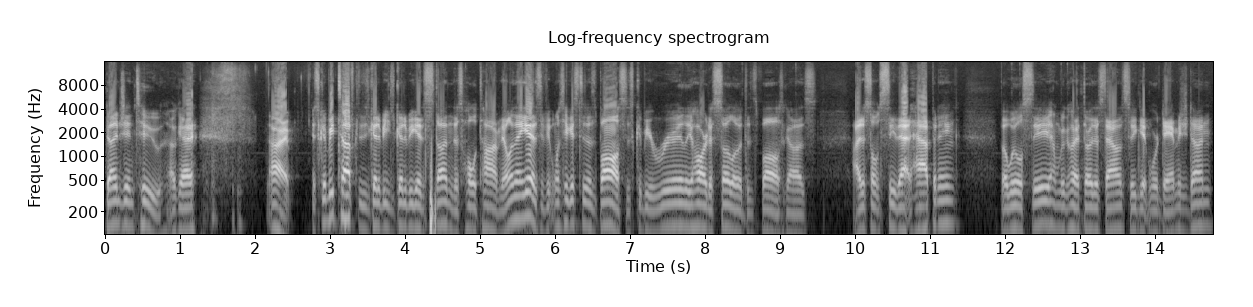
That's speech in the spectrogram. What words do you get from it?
Dungeon 2, okay? Alright. It's gonna be tough because he's gonna be he's gonna be getting stunned this whole time. The only thing is, if it, once he gets to this boss, this gonna be really hard to solo with this boss, guys. I just don't see that happening, but we will see. I'm gonna go ahead and throw this down so you get more damage done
